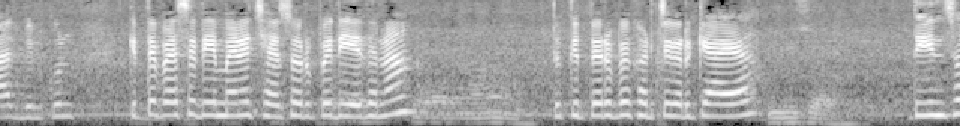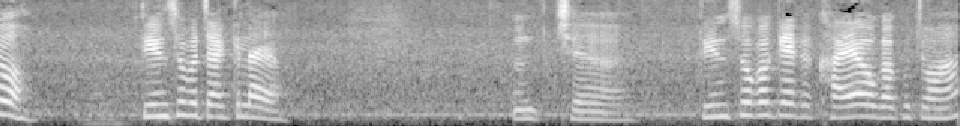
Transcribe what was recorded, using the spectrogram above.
आज बिल्कुल कितने पैसे दिए? मैंने छः सौ रुपये दिए थे ना। तो कितने रुपए खर्च करके आया? तीन सौ। तीन सौ बचा के लाया। अच्छा। तीन सौ का क्या खाया होगा कुछ वहाँ।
